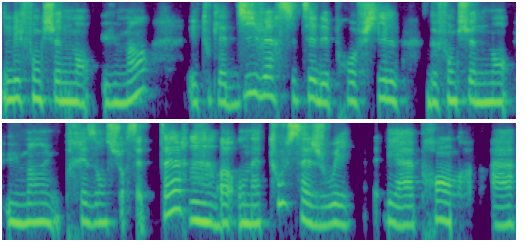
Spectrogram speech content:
les fonctionnements humains et toute la diversité des profils de fonctionnement humain présents sur cette terre. Euh, on a tous à jouer et à apprendre à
